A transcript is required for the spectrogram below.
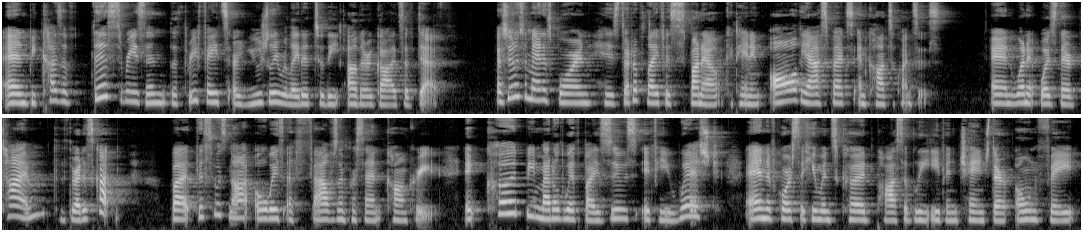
And because of this reason, the three fates are usually related to the other gods of death. As soon as a man is born, his thread of life is spun out, containing all the aspects and consequences. And when it was their time, the thread is cut. But this was not always a thousand percent concrete. It could be meddled with by Zeus if he wished, and of course, the humans could possibly even change their own fate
